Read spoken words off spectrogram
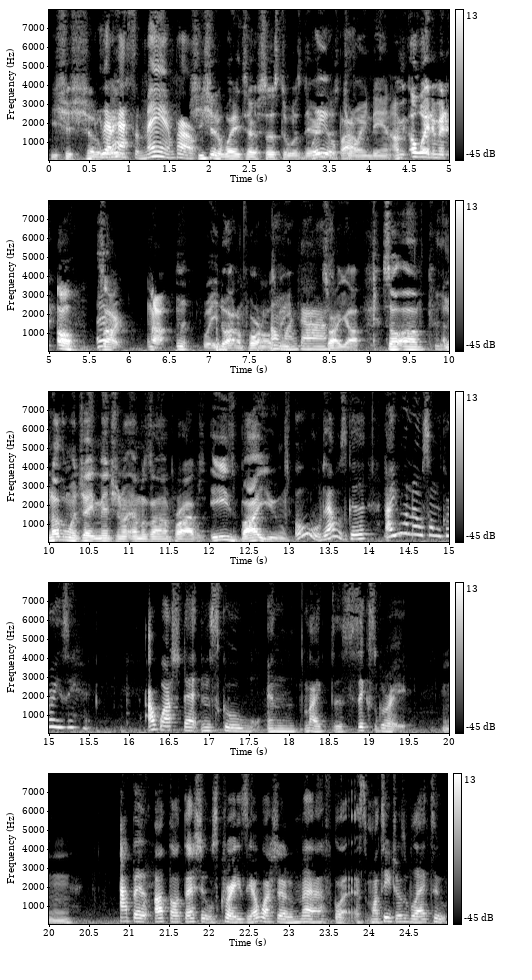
You should should have You gotta waited. have some manpower. She should have waited till her sister was there and just Willpower. joined in. I mean, oh wait a minute. Oh, sorry. Mm, well, you know how them pornos Oh be. my gosh. Sorry, y'all. So, um, another one Jay mentioned on Amazon Prime was Eve's Bayou. Oh, that was good. Now you wanna know something crazy? I watched that in school in like the sixth grade. Mm. I thought I thought that shit was crazy. I watched that in math class. My teacher was black too.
